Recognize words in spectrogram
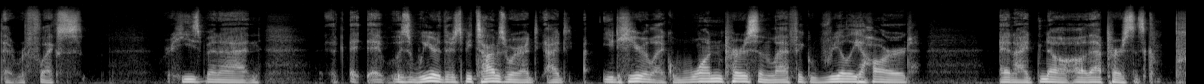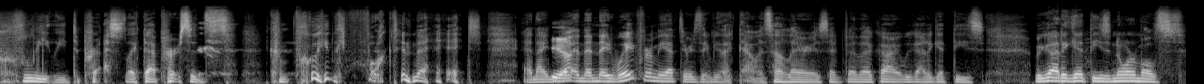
that reflects where he's been at, and it, it was weird. There's be times where I'd, I'd you'd hear like one person laughing really hard, and I'd know, oh, that person's completely depressed. Like that person's completely fucked in the head, and I know. Yeah. And then they'd wait for me afterwards. They'd be like, "That was hilarious." I'd be like, "All right, we got to get these, we got to get these normals."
